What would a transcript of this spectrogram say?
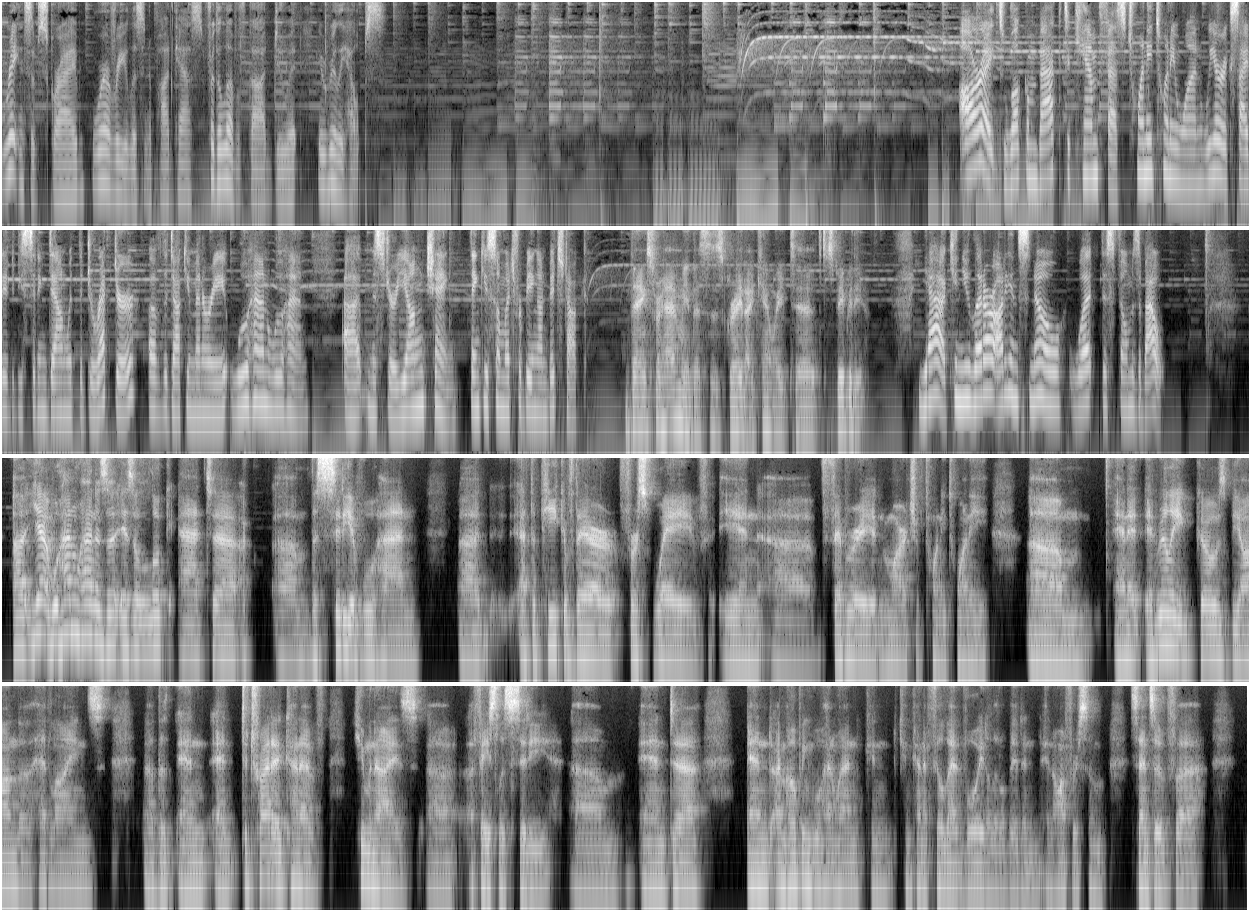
rate and subscribe wherever you listen to podcasts. For the love of God, do it. It really helps. All right, welcome back to CAAMFest 2021. We are excited to be sitting down with the director of the documentary Wuhan Wuhan, uh, Mr. Yung Chang. Thank you so much for being on Bitch Talk. Thanks for having me. This is great. I can't wait to, to speak with you. Yeah, can you let our audience know what this film is about? Uh, yeah, Wuhan Wuhan is a is a look at uh, um, the city of Wuhan uh, at the peak of their first wave in uh, February and March of 2020. Um, and it, it really goes beyond the headlines uh, the, and, and to try to kind of humanize uh, a faceless city. Um, and, and I'm hoping Wuhan can, can kind of fill that void a little bit and, and offer some sense of, uh,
